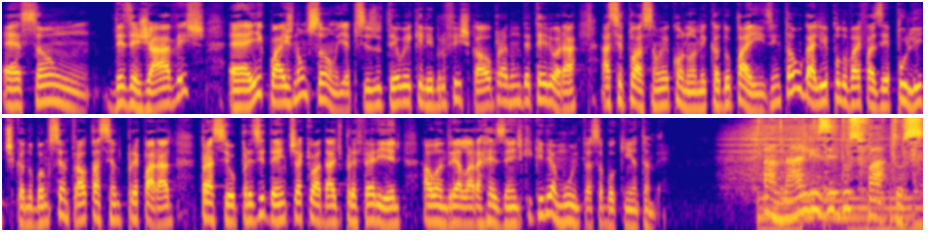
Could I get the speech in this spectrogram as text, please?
é, são desejáveis é, e quais não são. E é preciso ter o equilíbrio fiscal para não deteriorar a situação econômica do país. Então o Galípolo vai fazer política no Banco Central, está sendo preparado para ser o presidente, já que o Haddad prefere ele ao André Lara Rezende, que queria muito essa boquinha também. Análise dos fatos.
